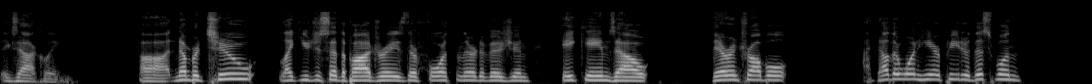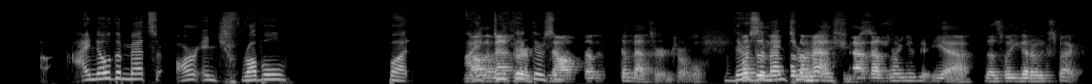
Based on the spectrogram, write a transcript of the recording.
exactly. Uh, number two, like you just said, the Padres, they're fourth in their division, eight games out. They're in trouble. Another one here, Peter. This one, I know the Mets aren't in trouble, but No, I do Mets think are there's some the, the Mets are in trouble. there's but the some Mets are the Mets. That, that's what you. Yeah, that's what you got to expect.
